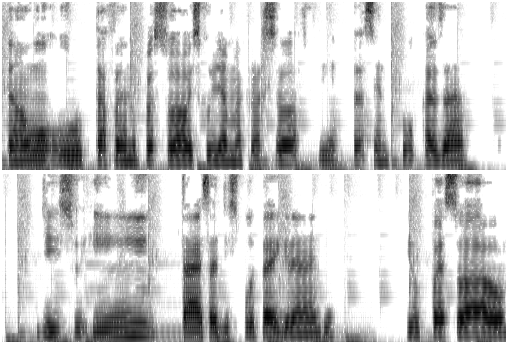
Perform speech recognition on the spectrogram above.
Então, o que tá fazendo o pessoal escolher a Microsoft tá sendo por causa disso. E tá essa disputa aí grande e o pessoal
